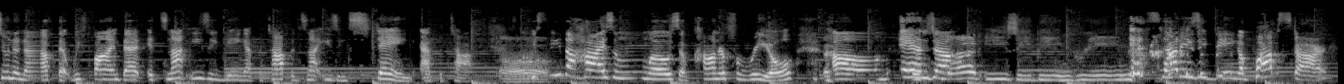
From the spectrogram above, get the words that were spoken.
soon enough that we find that it's not easy being at the top. It's not easy staying at the top. Oh. We see the highs and lows of Connor for real, um, and it's um, not easy being green. it's not easy being a pop star.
